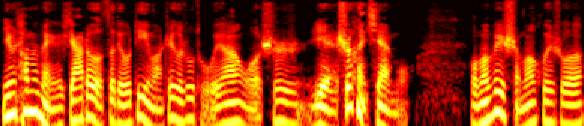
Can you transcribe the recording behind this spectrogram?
因为他们每个家都有自留地嘛，这个入土为安，我是也是很羡慕。我们为什么会说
